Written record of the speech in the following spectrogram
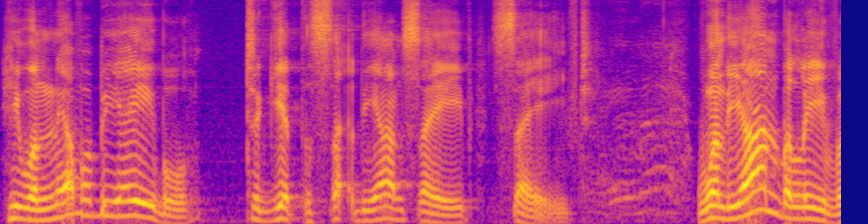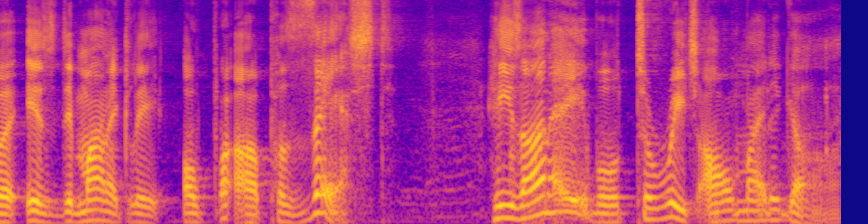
he will never be able to get the, the unsaved saved. When the unbeliever is demonically uh, possessed, he's unable to reach Almighty God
